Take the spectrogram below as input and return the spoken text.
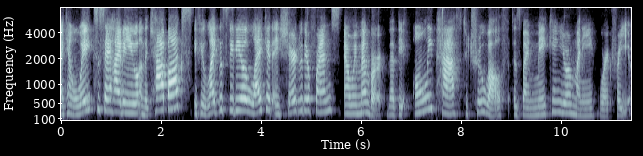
I can't wait to say hi to you on the chat box. If you like this video, like it and share it with your friends. And remember that the only path to true wealth is by making your money work for you.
